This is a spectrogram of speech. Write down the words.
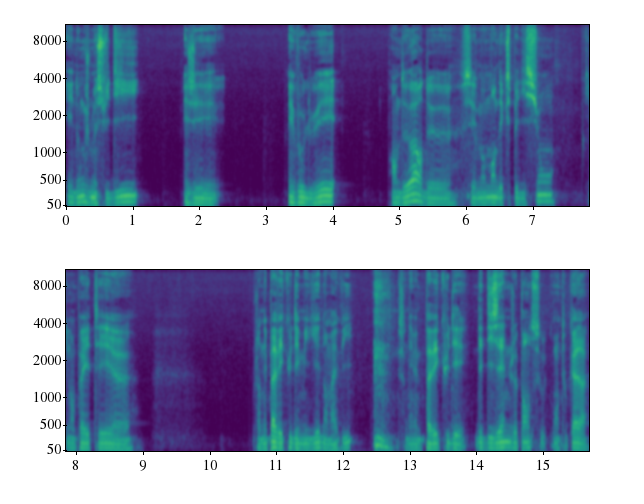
Et donc je me suis dit, et j'ai évolué en dehors de ces moments d'expédition qui n'ont pas été... Euh, j'en ai pas vécu des milliers dans ma vie, j'en ai même pas vécu des, des dizaines je pense, ou en tout cas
